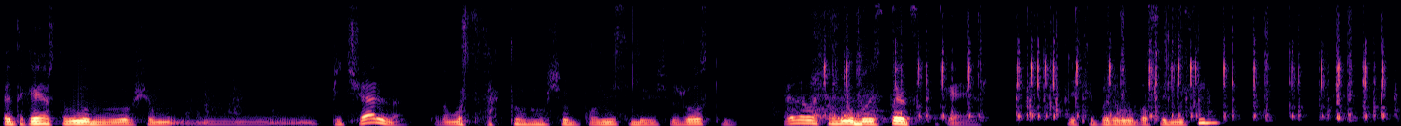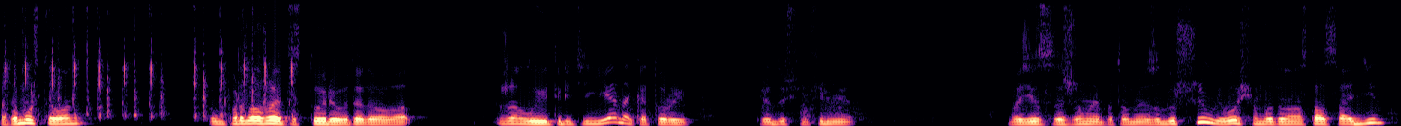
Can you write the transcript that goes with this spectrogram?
Это, конечно, было бы, в общем, печально, потому что так-то он вообще вполне себе еще жесткий. Это, в общем, было бы эстетски, конечно, если бы это был последний фильм. Потому что он, он продолжает историю вот этого Жан-Луи Третиньяна, который в предыдущем фильме возился с женой, потом ее задушил. И, в общем, вот он остался один –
